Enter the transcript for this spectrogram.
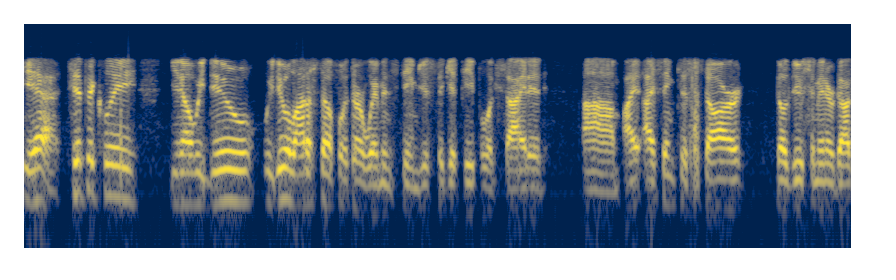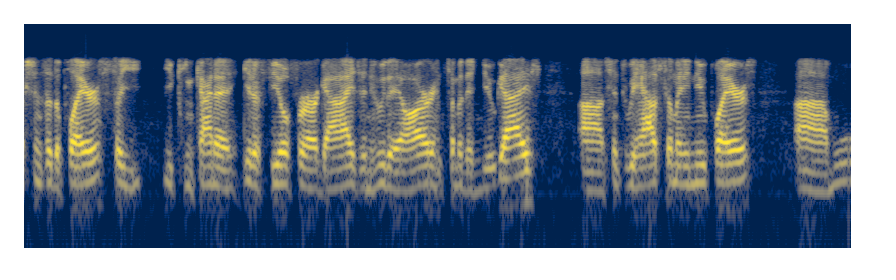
Yeah, typically, you know, we do we do a lot of stuff with our women's team just to get people excited. Um, I, I think to start, they'll do some introductions of the players, so you you can kind of get a feel for our guys and who they are and some of the new guys. Uh, since we have so many new players, um,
